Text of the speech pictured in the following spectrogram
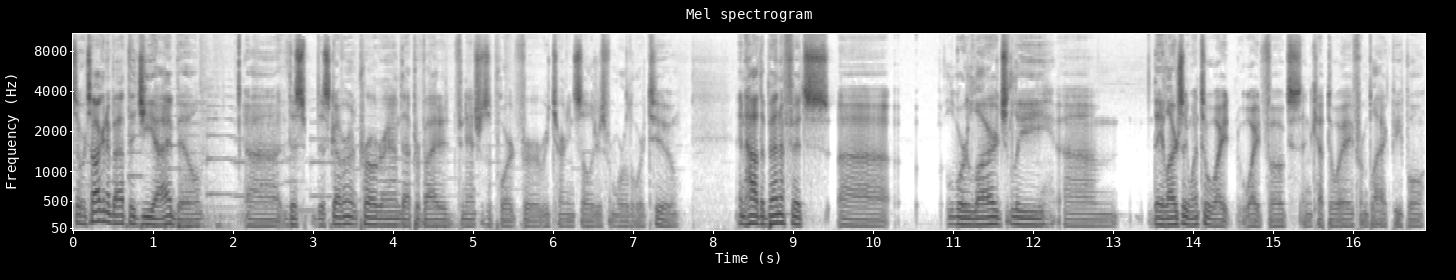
So we're talking about the GI Bill, uh, this this government program that provided financial support for returning soldiers from World War II, and how the benefits uh, were largely um, they largely went to white white folks and kept away from black people.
